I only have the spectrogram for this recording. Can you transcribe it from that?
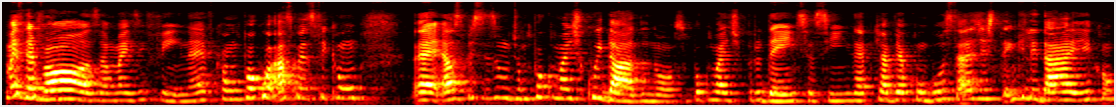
mais nervosa, mas enfim, né? Fica um pouco. As coisas ficam é, elas precisam de um pouco mais de cuidado nosso, um pouco mais de prudência, assim, né? Porque a via combusta a gente tem que lidar aí com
